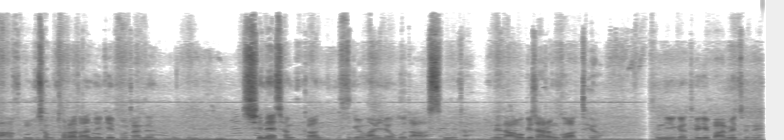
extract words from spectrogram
막 엄청 돌아다니기보다는 시내 잠깐 구경하려고 나왔습니다. 근데 나오기 잘한 것 같아요. 분위기가 되게 마음에 드네.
